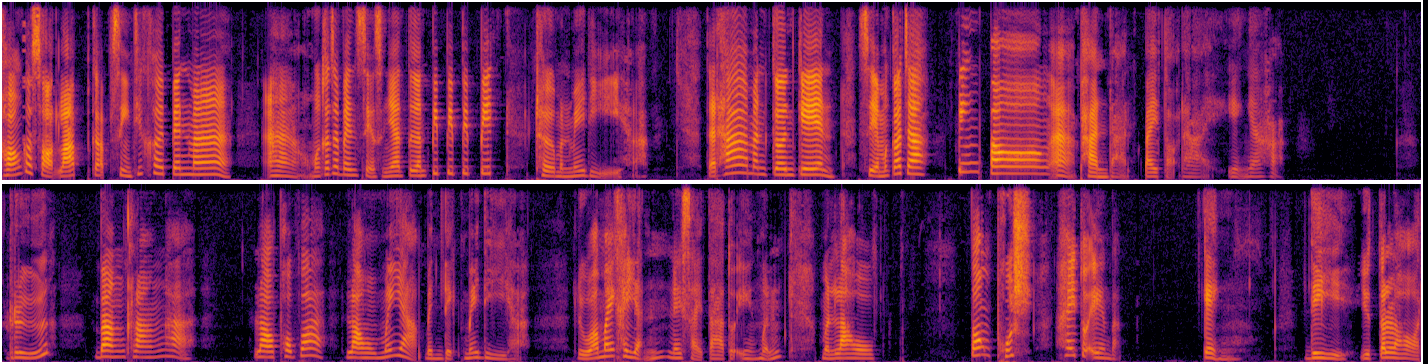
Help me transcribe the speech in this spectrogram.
คล้องกับสอดรับกับสิ่งที่เคยเป็นมา อ้าว มันก็จะเป็นเสียงสัญญาณเตือนปิ๊ดปิ๊ดปิ๊ดปิ๊ดเธอมันไม่ดีค่ะ แต่ถ้ามันเกินเกณฑ์ เสียงมันก็จะปิ้งปอง อะ ผ่านด่านไปต่อได้ อย่างเงี้ยค่ะ หรือบางครั้งค่ะ เราพบว่าเราไม่อยากเป็นเด็กไม่ดีค่ะ หรือว่าไม่ขยันในสายตาตัวเอง เหมือน เหมือนเราต้องพุชให้ตัวเองแบบ เก่ง ดีอยู่ตลอด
